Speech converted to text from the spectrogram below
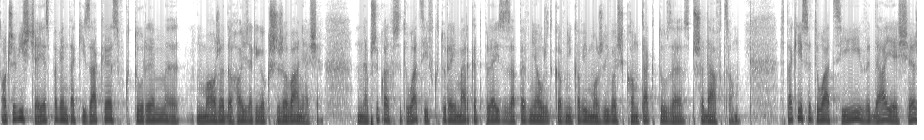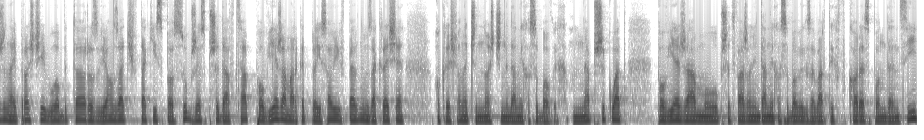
Oczywiście jest pewien taki zakres, w którym e, może dochodzić do takiego krzyżowania się. Na przykład w sytuacji, w której marketplace zapewnia użytkownikowi możliwość kontaktu ze sprzedawcą. W takiej sytuacji wydaje się, że najprościej byłoby to rozwiązać w taki sposób, że sprzedawca powierza marketplace'owi w pewnym zakresie określone czynności na danych osobowych. Na przykład powierza mu przetwarzanie danych osobowych zawartych w korespondencji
